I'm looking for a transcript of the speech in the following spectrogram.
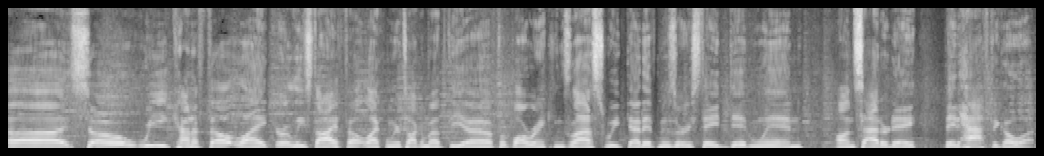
Uh, so we kind of felt like, or at least I felt like, when we were talking about the uh, football rankings last week, that if Missouri State did win on Saturday, they'd have to go up,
